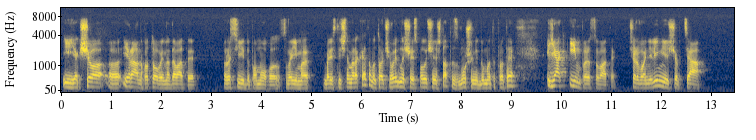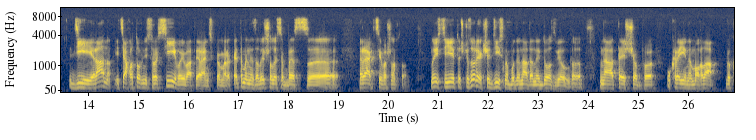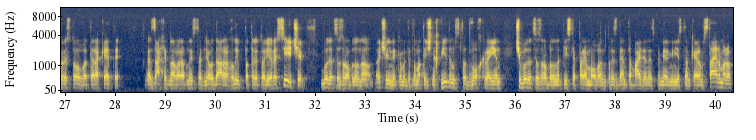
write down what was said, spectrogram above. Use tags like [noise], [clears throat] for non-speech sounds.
І якщо е, Іран готовий надавати Росії допомогу своїми балістичними ракетами, то очевидно, що і Сполучені Штати змушені думати про те, як їм пересувати червоні лінії, щоб ця дія Ірану і ця готовність Росії воювати іранськими ракетами не залишилася без е, реакції Вашингтону. Ну і з цієї точки зору, якщо дійсно буде наданий дозвіл е, на те, щоб е, Україна могла використовувати ракети західного виробництва для удару глиб по території Росії, чи буде це зроблено очільниками дипломатичних відомств двох країн, чи буде це зроблено після перемовин президента Байдена з прем'єр-міністром Кером Стайрмером,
